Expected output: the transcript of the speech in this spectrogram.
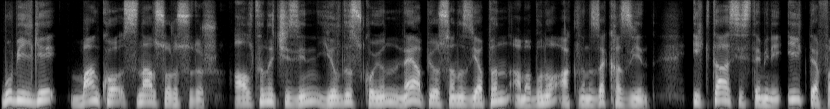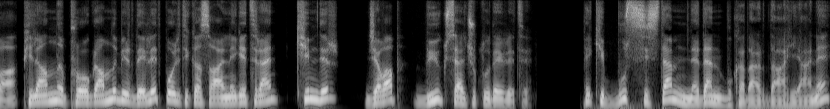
Bu bilgi banko sınav sorusudur. Altını çizin, yıldız koyun, ne yapıyorsanız yapın ama bunu aklınıza kazıyın. İkta sistemini ilk defa planlı, programlı bir devlet politikası haline getiren kimdir? Cevap Büyük Selçuklu Devleti. Peki bu sistem neden bu kadar dahiyane?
